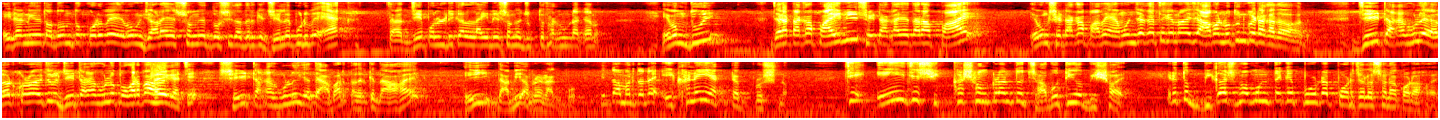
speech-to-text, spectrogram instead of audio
এটা নিয়ে তদন্ত করবে এবং যারা এর সঙ্গে দোষী তাদেরকে জেলে পুড়বে, এক, তারা যে পলিটিক্যাল লাইনের সঙ্গে যুক্ত থাকুন না কেন? এবং দুই, যারা টাকা পায়নি, সেই টাকা যে তারা পায় এবং সে টাকা পাবে এমন জায়গা থেকে নয় যে আবার নতুন করে টাকা দেওয়া হবে। যেই টাকাগুলো অ্যালট করা হয়েছিল, যেই টাকাগুলো পকারপা হয়ে গেছে, সেই টাকাগুলোই যাতে আবার তাদেরকে দেওয়া হয়, এই দাবি আমরা রাখব। কিন্তু আমার দাদা, এখানেই একটা প্রশ্ন, যে এই যে শিক্ষা সংক্রান্ত যাবতীয় বিষয়, এটা তো বিকাশ ভবন থেকে পুরোটা পর্যালোচনা করা হয়।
